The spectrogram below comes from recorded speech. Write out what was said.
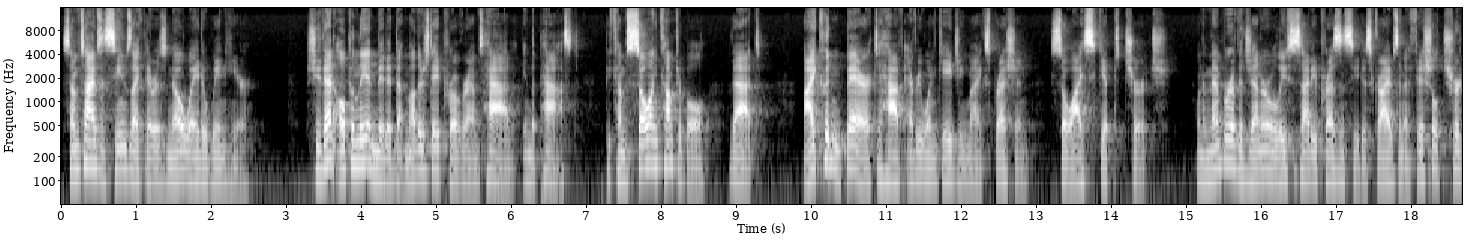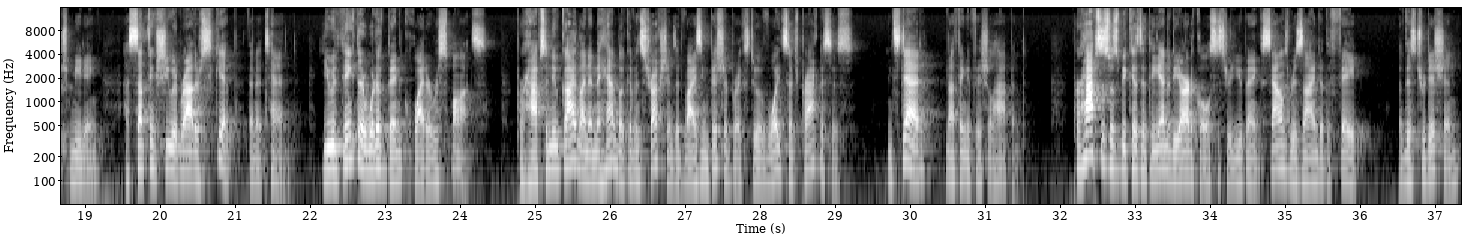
Sometimes it seems like there is no way to win here. She then openly admitted that Mother's Day programs had, in the past, become so uncomfortable that I couldn't bear to have everyone gauging my expression, so I skipped church. When a member of the General Relief Society presidency describes an official church meeting as something she would rather skip than attend, you would think there would have been quite a response. Perhaps a new guideline in the handbook of instructions advising bishoprics to avoid such practices. Instead, nothing official happened. Perhaps this was because at the end of the article, Sister Eubank sounds resigned to the fate of this tradition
